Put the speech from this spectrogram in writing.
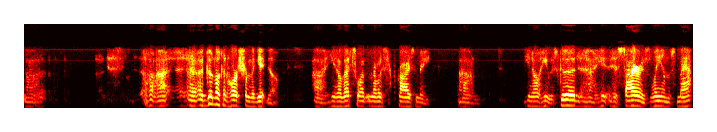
uh, uh, uh, a good looking horse from the get go. Uh, you know that's what really surprised me. Um, you know he was good. Uh, his sire is Liam's Map,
